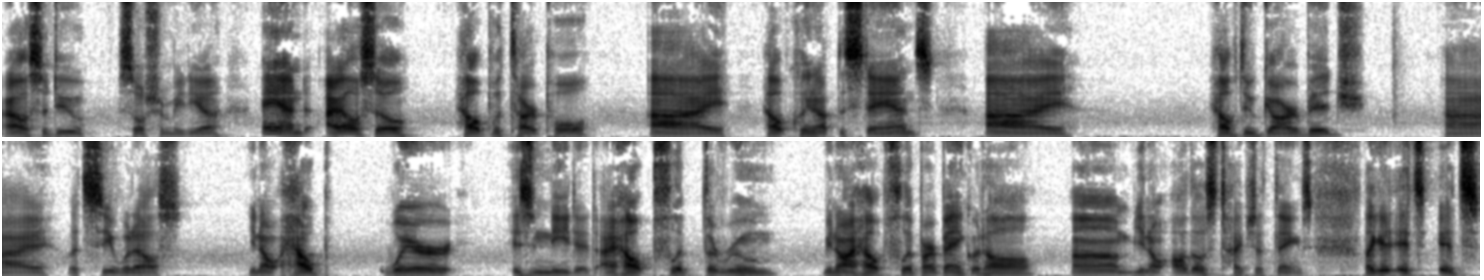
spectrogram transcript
I also do social media. And I also help with tarp pull I help clean up the stands. I help do garbage. I let's see what else. You know, help where is needed. I help flip the room. You know, I help flip our banquet hall. Um, you know, all those types of things. Like it, it's it's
